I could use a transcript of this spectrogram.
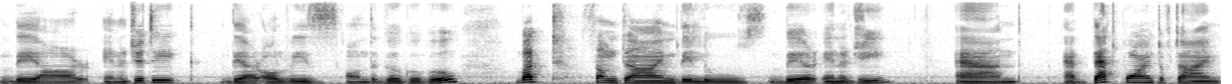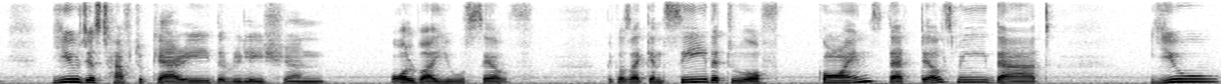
they are energetic, they are always on the go, go, go, but sometimes they lose their energy, and at that point of time, you just have to carry the relation all by yourself. Because I can see the two of coins that tells me that you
